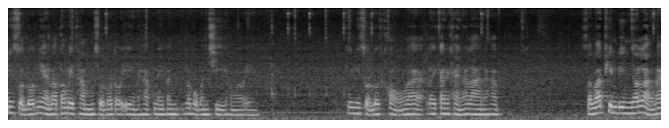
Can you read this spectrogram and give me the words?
มีส่วนลดเนี่ย เราต้องไปทำส่วนลดเอาเองนะครับ ในระบบบัญชีของเราเอง ที่มีส่วนลดของรายรายการขายหน้าร้านนะครับ สามารถพิมพ์บินย้อนหลังได้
